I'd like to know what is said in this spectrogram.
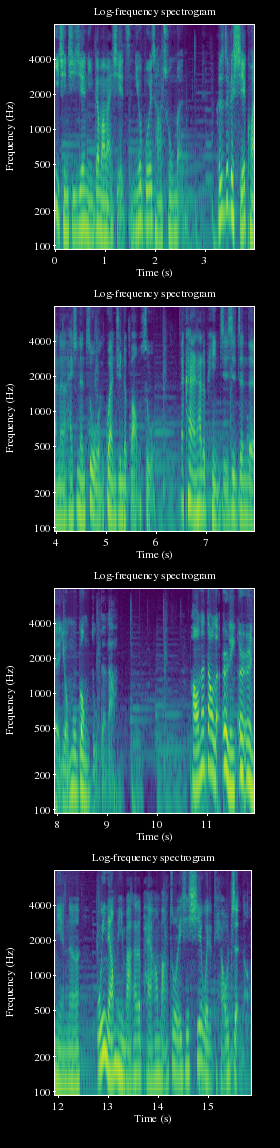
疫情期间你干嘛买鞋子？你又不会常出门。可是这个鞋款呢，还是能坐稳冠军的宝座。那看来它的品质是真的有目共睹的啦。好，那到了二零二二年呢，无印良品把它的排行榜做了一些些微的调整哦。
